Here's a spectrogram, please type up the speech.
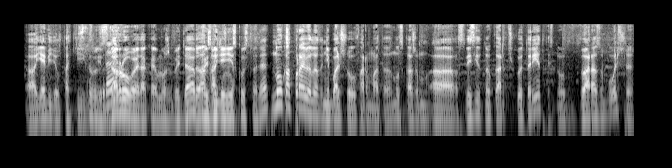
А, Я видел такие. Что. Да? Здоровая такая, может быть, да, Да, произведение конечно. искусства, да? Ну, как правило, это небольшого формата. Ну, скажем, а, с визитную карточку это редкость, но вот в два раза больше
